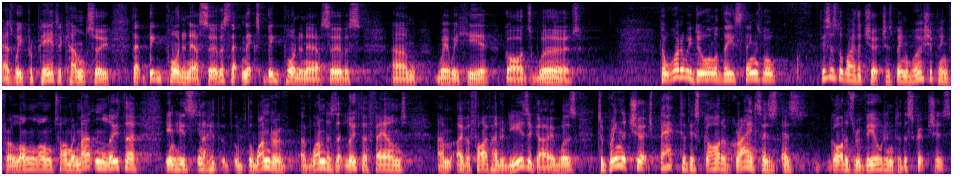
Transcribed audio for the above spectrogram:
As we prepare to come to that big point in our service, that next big point in our service, um, where we hear God's word. So, why do we do all of these things? Well, this is the way the church has been worshipping for a long, long time. When Martin Luther, in his, you know, the wonder of, of wonders that Luther found um, over 500 years ago was to bring the church back to this God of grace as, as God is revealed into the scriptures.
